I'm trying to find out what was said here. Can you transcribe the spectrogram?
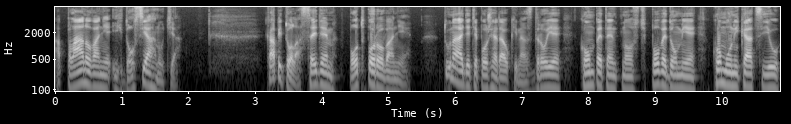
a plánovanie ich dosiahnutia. Kapitola 7. Podporovanie. Tu nájdete požiadavky na zdroje, kompetentnosť, povedomie, komunikáciu,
